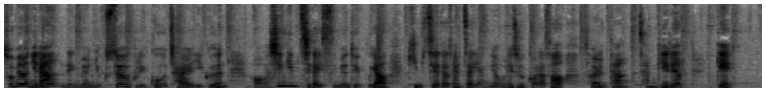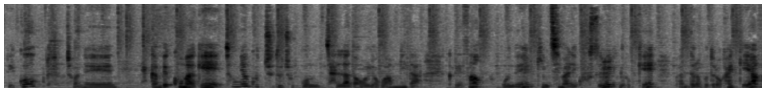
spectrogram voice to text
소면이랑 냉면 육수 그리고 잘 익은 어, 신김치가 있으면 되고요. 김치에다 살짝 양념을 해줄 거라서 설탕, 참기름, 깨 그리고 저는 약간 매콤하게 청양고추도 조금 잘라 넣으려고 합니다. 그래서 오늘 김치말이 국수를 이렇게 만들어 보도록 할게요.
